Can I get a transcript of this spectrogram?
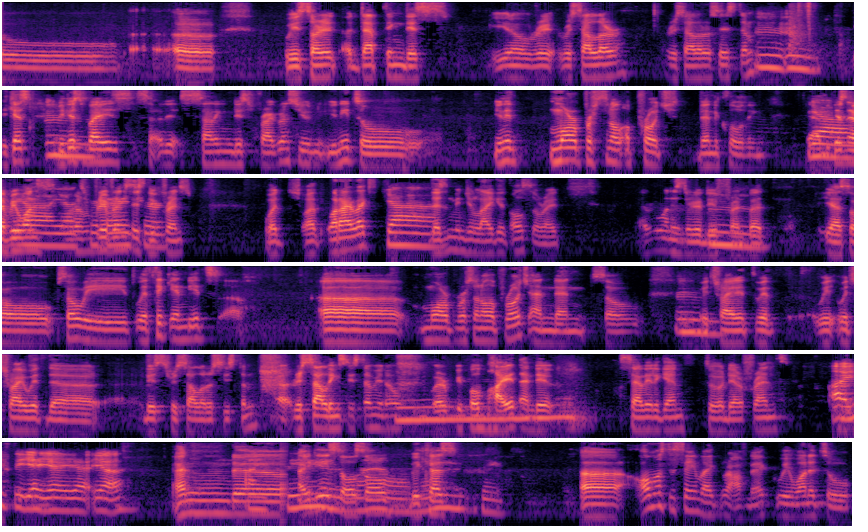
we started adapting this you know re- reseller reseller system Mm, mm, because because mm. by s- selling this fragrance you you need to you need more personal approach than the clothing yeah, because everyone's yeah, yeah, preference is true. different what, what what i like Yeah. doesn't mean you like it also right everyone is really different Mm. but yeah so so we we think it needs uh, uh more personal approach and then so we Mm. tried it with we, we try with the this reseller system uh, reselling system you know where people buy it and they Mm. sell it again to their friends I see. Yeah, yeah, yeah, yeah. and the idea is also Wow, because uh almost the same like Roughneck we wanted to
